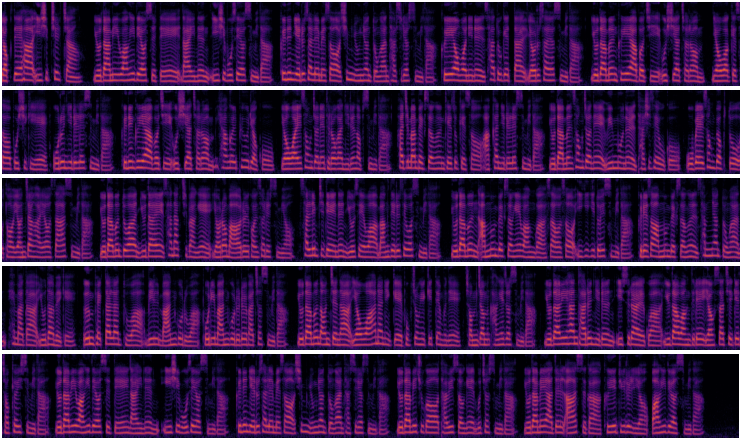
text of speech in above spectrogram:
역대하 27장 요담이 왕이 되었을 때의 나이는 25세였습니다. 그는 예루살렘에서 16년 동안 다스렸습니다. 그의 어머니는 사독의 딸 여루사였습니다. 요담은 그의 아버지 우시아처럼 여호와께서 보시기에 옳은 일을 했습니다. 그는 그의 아버지 우시아처럼 향을 피우려고 여호와의 성전에 들어간 일은 없습니다. 하지만 백성은 계속해서 악한 일을 했습니다. 요담은 성전의 윗문을 다시 세우고 오벨 성벽도 더 연장하여 쌓았습니다. 요담은 또한 유다의 산악 지방에 여러 마을을 건설했으며 산림지대에는 요새와 망대를 세웠습니다. 요담은 암문 백성의 왕과 싸워서 이기기도 했습니다. 그래서 암문 백성은 3년 동안 해마다 요담에게 은 100달란트와 밀 만고르와 보리 만고르를 바쳤습니다. 요담은 언제나 여호와 하나님께 복종했기 때문에 점점 강해졌습니다. 요담이 한 다른 일은 이스라엘과 유다 왕들의 역사책에 적혀 있습니다. 요담이 왕이 되었을 때의 나이는 25세였습니다. 그는 예루살렘에서 16년 동안 다스렸습니다. 요담이 죽어 다윗성에 묻혔습니다. 요담의 아들 아하스가 그의 뒤를 이어 왕이 되었습니다.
